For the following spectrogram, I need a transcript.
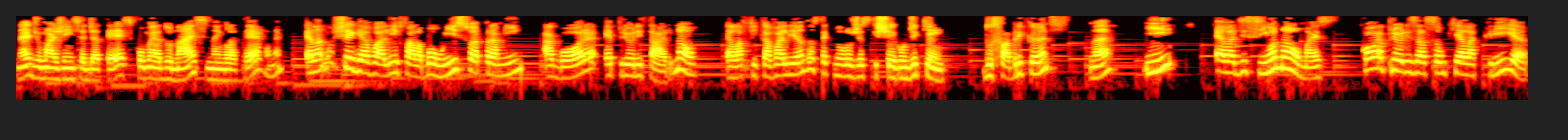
né, de uma agência de ATS, como é a do NICE na Inglaterra, né? Ela não chega e avalia e fala, bom, isso é para mim agora é prioritário. Não, ela fica avaliando as tecnologias que chegam de quem? Dos fabricantes, né? E ela diz sim ou não, mas qual é a priorização que ela cria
